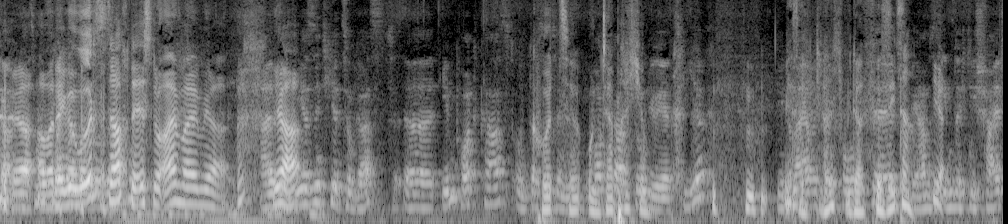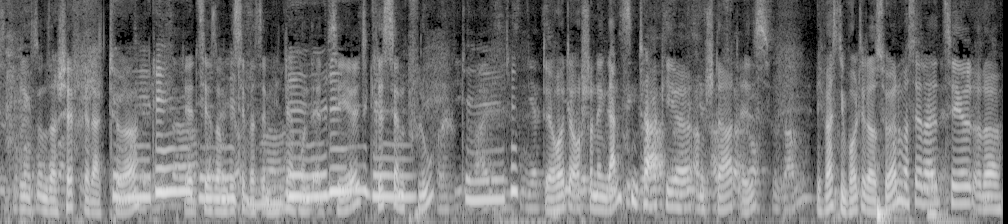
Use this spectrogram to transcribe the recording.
Ja, aber der Geburtstag, der ist nur einmal im Jahr. Also, Ja. wir sind hier zu Gast äh, im Podcast und das Kurze ist im Unterbrechung. Jetzt hier. Wir sind gleich wieder für Sie da. Ja. Übrigens unser Chefredakteur, der jetzt hier so ein bisschen was im Hintergrund erzählt. Christian Pflug, der heute auch schon den ganzen Tag hier am Start ist. Ich weiß nicht, wollt ihr das hören, was er da erzählt? Oder?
